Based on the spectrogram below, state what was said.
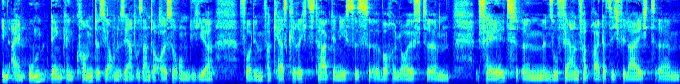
in ein Umdenken kommt. Das ist ja auch eine sehr interessante Äußerung, die hier vor dem Verkehrsgerichtstag, der nächste äh, Woche läuft, ähm, fällt. Ähm, insofern verbreitert sich vielleicht ähm,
